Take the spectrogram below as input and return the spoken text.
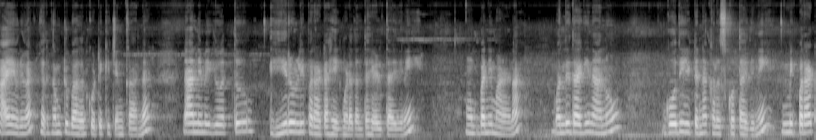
Hi everyone welcome to Bagalkot kitchen corner ನಾನು ನಿಮಗೆ ಇವತ್ತು ಈರುಳ್ಳಿ ಪರಾಟ ಹೇಗೆ ಮಾಡೋದಂತ ಹೇಳ್ತಾ ಇದ್ದೀನಿ. ಬನ್ನಿ ಮಾಡೋಣ. ಮೊದಲಿದಾಗಿ ನಾನು ಗೋಧಿ ಹಿಟ್ಟನ್ನು ಕಲಿಸ್ಕೊತಾ ಇದ್ದೀನಿ. ನಿಮಗೆ ಪರಾಟ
